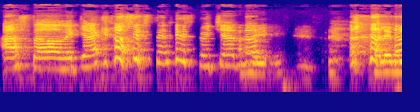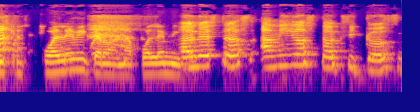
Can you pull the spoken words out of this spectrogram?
hasta donde quiera que nos estén escuchando. polémica, polémica, hermana, polémica. A nuestros amigos tóxicos.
